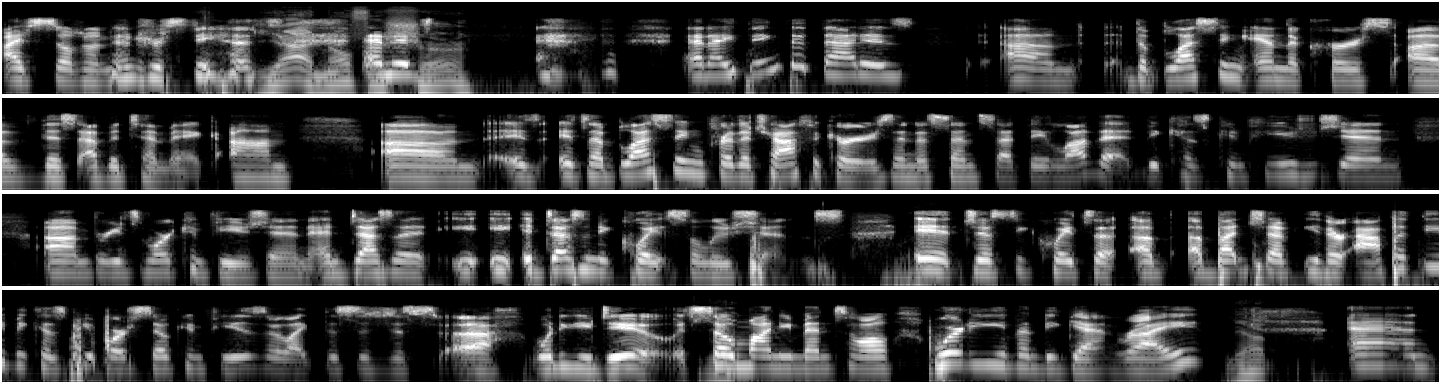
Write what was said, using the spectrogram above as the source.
i still don't understand Yeah, no, for And it's- sure. and I think that that is um, the blessing and the curse of this epidemic. Um, um, is it's a blessing for the traffickers in a sense that they love it because confusion um, breeds more confusion and doesn't it, it doesn't equate solutions. Right. It just equates a, a, a bunch of either apathy because people are so confused. They're like, "This is just uh, what do you do? It's so Yep. monumental. Where do you even begin?" Right? Yep. and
